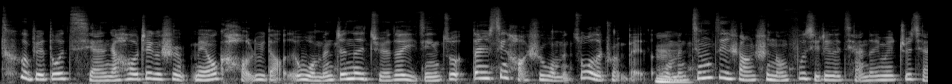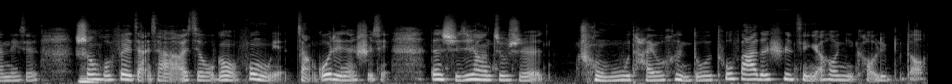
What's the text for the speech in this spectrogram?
特别多钱，然后这个是没有考虑到的。我们真的觉得已经做，但是幸好是我们做了准备的，嗯我们经济上是能付起这个钱的，因为之前那些生活费攒下来，而且我跟我父母也讲过这件事情，但实际上就是。宠物它有很多突发的事情，然后你考虑不到。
